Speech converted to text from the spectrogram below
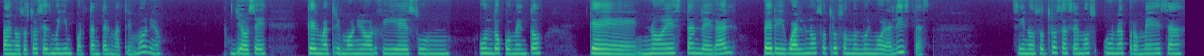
para nosotros es muy importante el matrimonio. Yo sé que el matrimonio Orfi es un, un documento que no es tan legal, pero igual nosotros somos muy moralistas. Si nosotros hacemos una promesa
